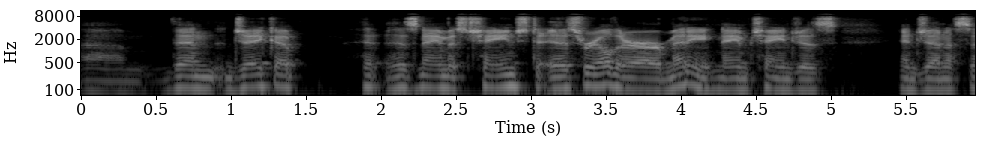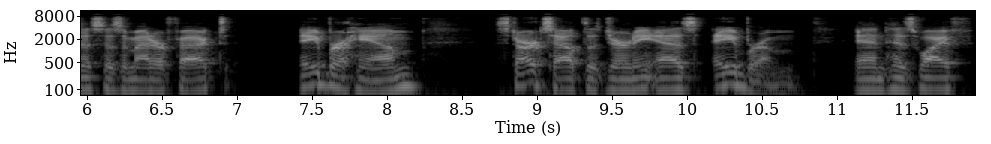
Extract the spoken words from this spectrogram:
Um, then Jacob, his name is changed to Israel. There are many name changes in Genesis, as a matter of fact. Abraham starts out the journey as Abram, and his wife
